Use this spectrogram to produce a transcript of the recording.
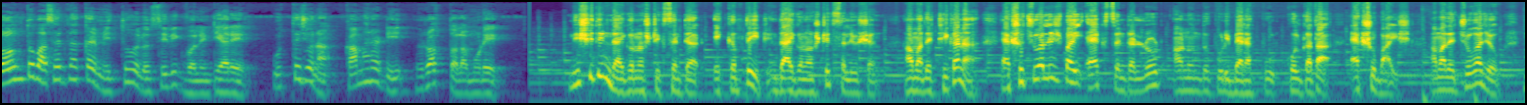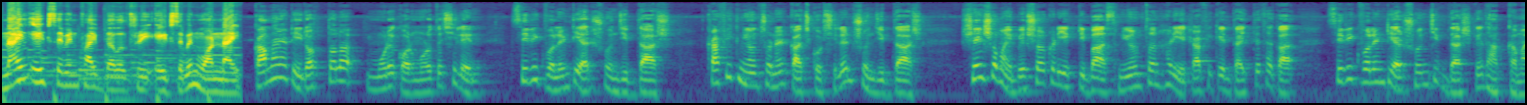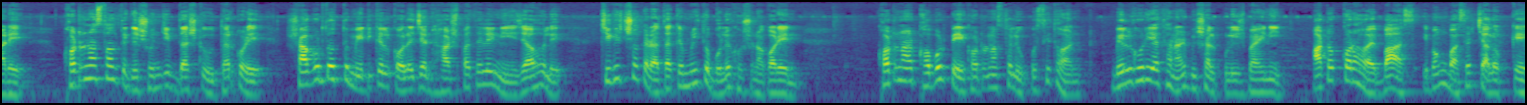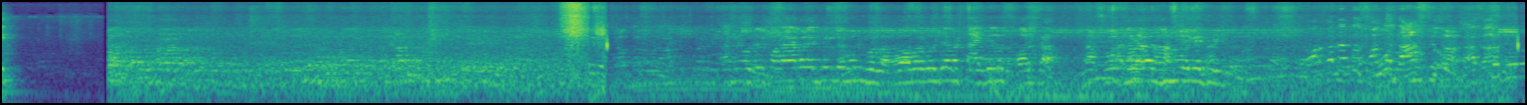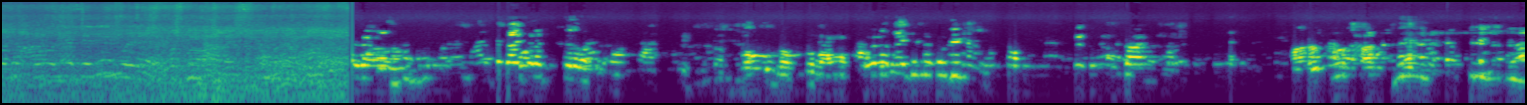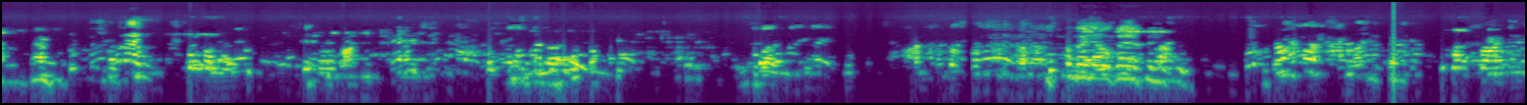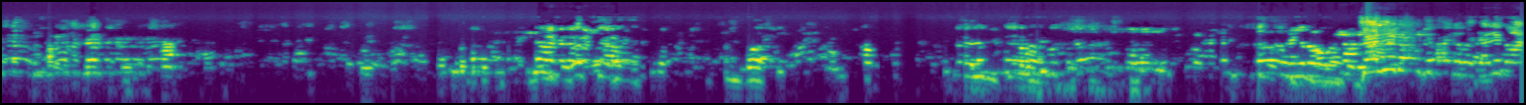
চলন্ত বাসের ধাক্কায় মৃত্যু হল সিভিক ভলেন্টিয়ারের। উত্তেজনা কামারহাটি রথতলা মোড়ে। নিশিদিন ডায়াগনস্টিক সেন্টার এ কমপ্লিট ডায়াগনস্টিক সলিউশন আমাদের ঠিকানা একশো চুয়াল্লিশ বাই এক সেন্ট্রাল রোড আনন্দপুরি ব্যারাকপুর কলকাতা একশো বাইশ। আমাদের যোগাযোগ nine eight seven five double three eight seven one nine. Kamarhati Rathtala মোড়ে কর্মরত ছিলেন civic volunteer Sanjib Das. Traffic নিয়ন্ত্রণের কাজ করছিলেন সঞ্জীব দাস। সেই সময় বেসরকারি একটি বাস নিয়ন্ত্রণ হারিয়ে ট্রাফিকের দায়িত্বে থাকা সিভিক ভলেন্টিয়ার সঞ্জীব দাসকে ধাক্কা মারে। ঘটনাস্থল থেকে সঞ্জীব দাসকে উদ্ধার করে Sagar Dutta medical college and হাসপাতালে নিয়ে যাওয়া হলে চিকিৎসকেরা তাকে মৃত বলে ঘোষণা করেন। ঘটনার খবর পেয়ে ঘটনাস্থলে উপস্থিত হন বেলঘরিয়া থানার বিশাল পুলিশ বাহিনী। আটক করা হয় বাস এবং বাসের চালককে। ওদের পাড়ায় আবার একজনকে ফোন করলাম ও আবার বলছে আমার টাইটেল সরকার না সরকার আবার ঘুরতে গেছে জ্বালিয়ে দাও জ্বালিয়ে দাও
